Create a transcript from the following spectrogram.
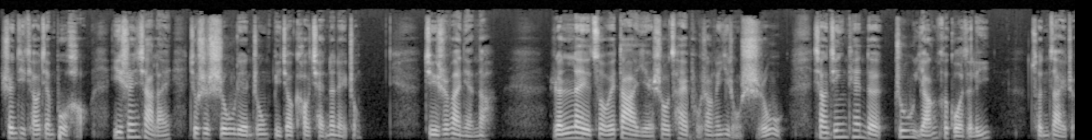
身体条件不好，一生下来就是食物链中比较靠前的那种。几十万年呐，人类作为大野兽菜谱上的一种食物，像今天的猪、羊和果子狸存在着。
